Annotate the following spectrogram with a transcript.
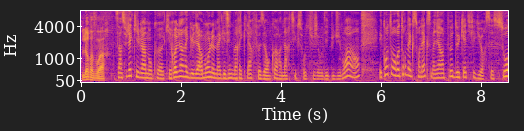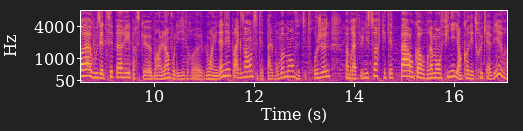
le revoir? C'est un sujet qui vient donc euh, qui revient régulièrement. Le magazine Marie Claire faisait encore un article sur le sujet au début du mois. hein. Et quand on retourne avec son ex, bah, il y a un peu deux cas de figure. C'est soit vous êtes séparés parce que ben, l'un voulait vivre euh, loin une année, par exemple, c'était pas le bon moment, vous étiez trop jeune. Enfin bref, une histoire qui n'était pas encore vraiment finie. Il y a encore des trucs à vivre.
